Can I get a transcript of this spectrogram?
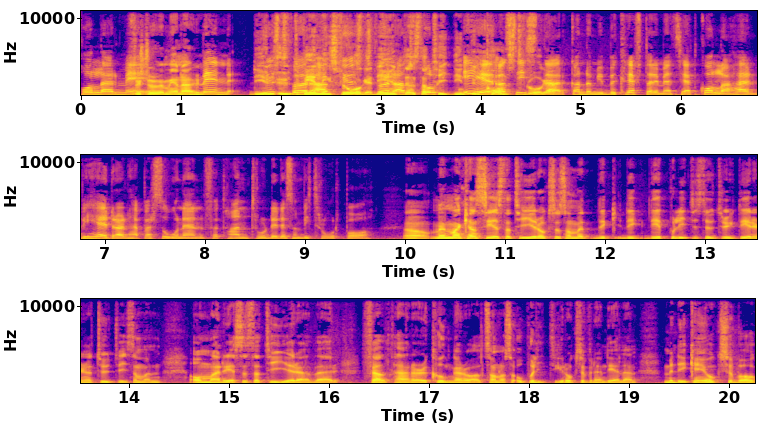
Håller med. Förstår du vad jag menar? Men Det är ju en utbildningsfråga, det är ju inte en staty- det är inte en konstfråga. rasister kan de ju bekräfta det med att säga att kolla här, vi hedrar den här personen för att han trodde det som vi tror på. Ja, men man kan se statyer också som ett, det, det, det är ett politiskt uttryck, det är det naturligtvis, om man, om man reser statyer över fältherrar och kungar och allt sånt, och politiker också för den delen. Men det kan ju också vara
